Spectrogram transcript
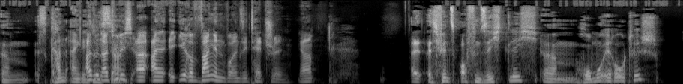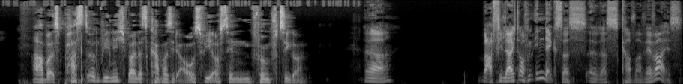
ähm, es kann eigentlich Also nicht natürlich, äh, äh, ihre Wangen wollen sie tätscheln, ja. also ich finde es offensichtlich ähm, homoerotisch, aber es passt irgendwie nicht, weil das Cover sieht aus wie aus den 50ern. Ja. War vielleicht auf dem Index das, äh, das Cover, wer weiß.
